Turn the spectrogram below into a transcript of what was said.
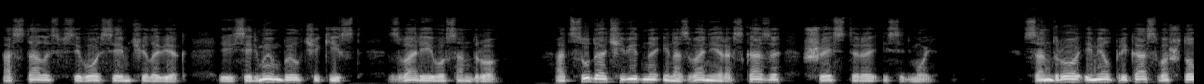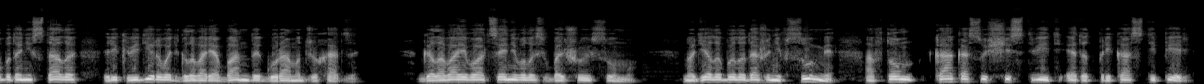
осталось всего семь человек, и седьмым был чекист, звали его Сандро. Отсюда, очевидно, и название рассказа «Шестеро и седьмой». Сандро имел приказ во что бы то ни стало ликвидировать главаря банды Гурама Джухадзе. Голова его оценивалась в большую сумму. Но дело было даже не в сумме, а в том, как осуществить этот приказ теперь,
